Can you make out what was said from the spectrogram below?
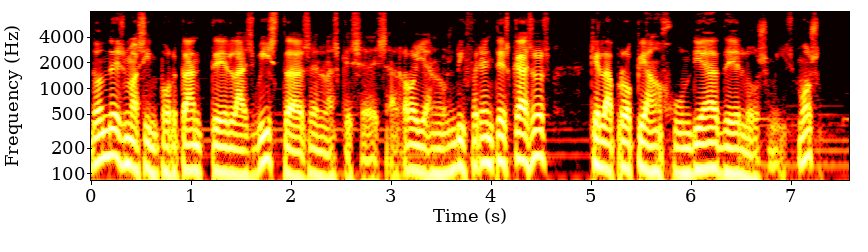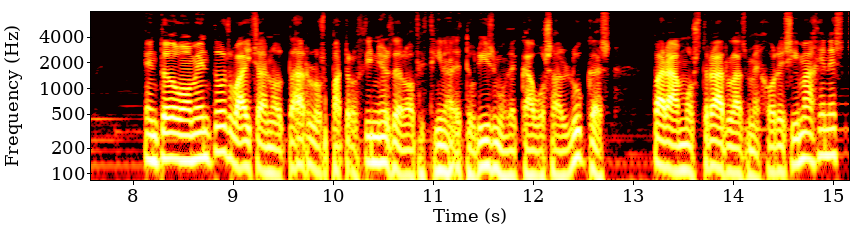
donde es más importante las vistas en las que se desarrollan los diferentes casos que la propia enjundia de los mismos. En todo momento os vais a notar los patrocinios de la Oficina de Turismo de Cabo San Lucas para mostrar las mejores imágenes.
